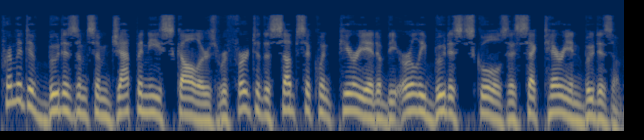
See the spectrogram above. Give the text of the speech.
Primitive Buddhism Some Japanese scholars refer to the subsequent period of the early Buddhist schools as sectarian Buddhism.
